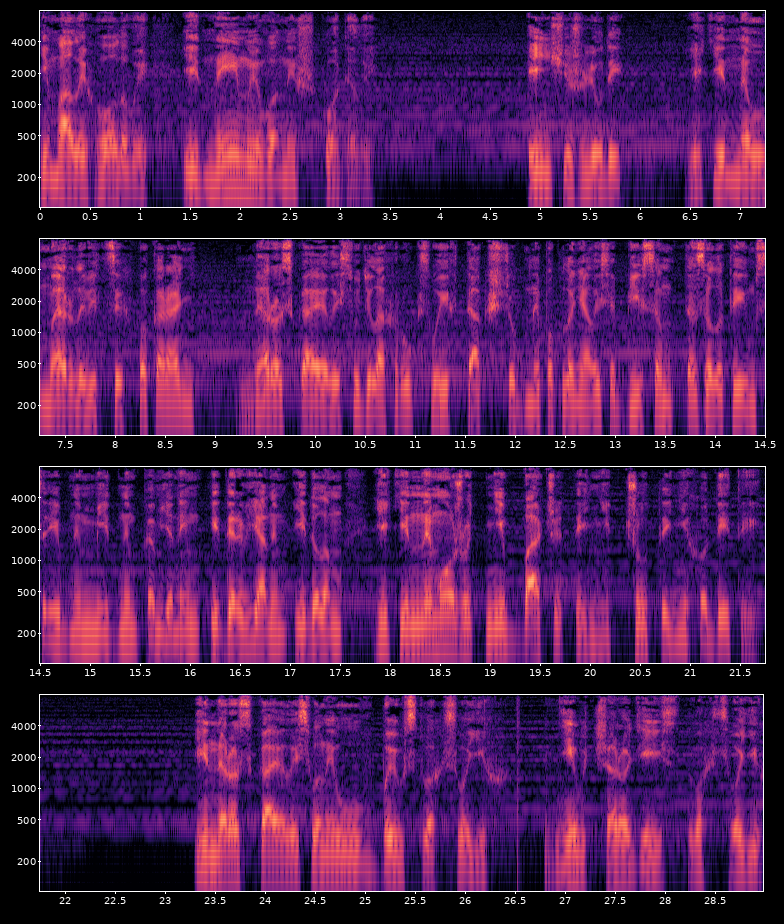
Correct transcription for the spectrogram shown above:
і мали голови, і ними вони шкодили. Інші ж люди, які не умерли від цих покарань, не розкаялись у ділах рук своїх так, щоб не поклонялися бісам та золотим, срібним, мідним, кам'яним і дерев'яним ідолам, які не можуть ні бачити, ні чути, ні ходити. І не розкаялись вони у вбивствах своїх, ні в чародійствах своїх,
